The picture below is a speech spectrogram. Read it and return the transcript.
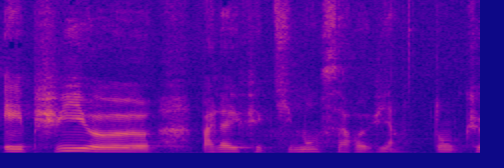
Et puis, bah là, effectivement, ça revient. Donc,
